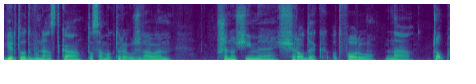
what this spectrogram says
Wiertło 12, to samo, które używałem, przenosimy środek otworu na czop.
